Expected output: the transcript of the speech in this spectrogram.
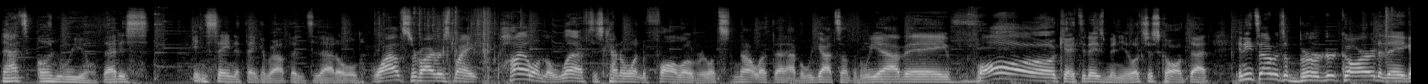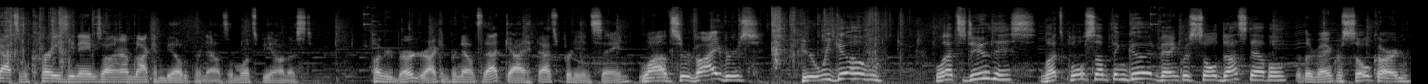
That's unreal. That is insane to think about that it's that old. Wild Survivors, my pile on the left is kind of wanting to fall over. Let's not let that happen. We got something. We have a Vol. Okay, today's menu. Let's just call it that. Anytime it's a burger card, they got some crazy names on there. I'm not going to be able to pronounce them. Let's be honest. Hungry Burger, I can pronounce that guy. That's pretty insane. Wild Survivors, here we go. Let's do this. Let's pull something good. Vanquish Soul Dust Devil. Another Vanquish Soul card.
